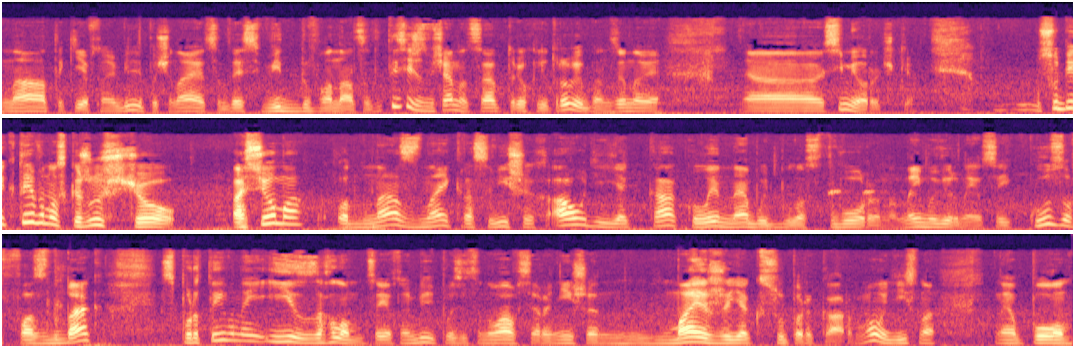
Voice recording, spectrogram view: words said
на такі автомобілі починаються десь від 12 тисяч. Звичайно, це трьохлітрові бензинові е, сімьорочки. Суб'єктивно скажу, що А7 одна з найкрасивіших Audi, яка коли-небудь була створена. Неймовірний цей кузов, фастбек, спортивний, і загалом цей автомобіль позиціонувався раніше майже як суперкар. Ну, дійсно, е, по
